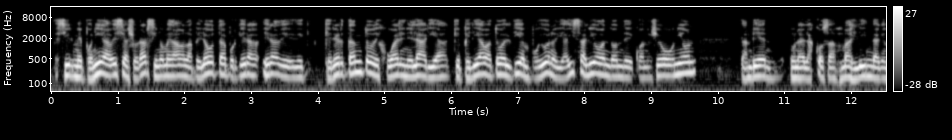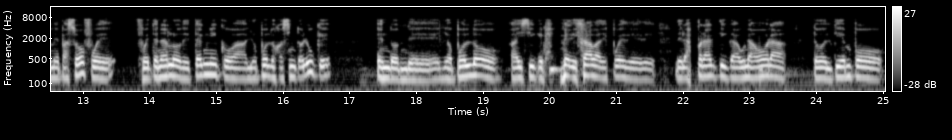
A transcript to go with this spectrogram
es decir, me ponía a veces a llorar si no me daban la pelota, porque era, era de, querer tanto de jugar en el área que peleaba todo el tiempo. Y bueno, y ahí salió en donde cuando llegó Unión, también una de las cosas más lindas que me pasó fue, fue tenerlo de técnico a Leopoldo Jacinto Luque, en donde Leopoldo ahí sí que me dejaba después de, las prácticas una hora todo el tiempo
